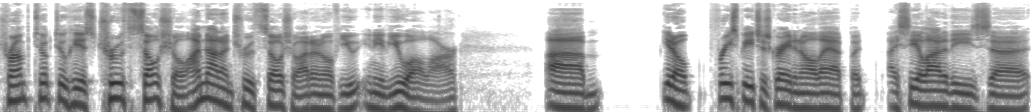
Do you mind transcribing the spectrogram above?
Trump took to his Truth Social. I'm not on Truth Social. I don't know if you any of you all are. Um, you know, free speech is great and all that, but I see a lot of these uh,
